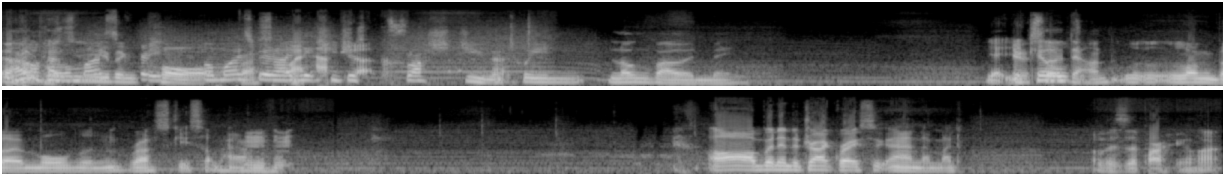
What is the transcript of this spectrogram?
How Oh, oh on my screen, caught, on my screen, I literally just half-shots. crushed you between Longbow and me. Yeah, you Here, killed down. Longbow more than Rusky somehow. Mhm. Oh, I'm winning the drag race. Ah, never mind. Oh, this is a parking lot.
